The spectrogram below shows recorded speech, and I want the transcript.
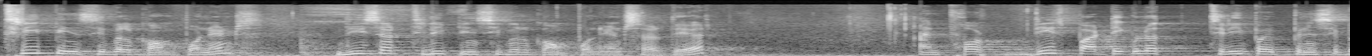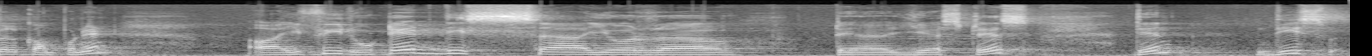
three principal components. These are three principal components are there. And for this particular three principal component uh, if we rotate this uh, your uh, your stress then these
